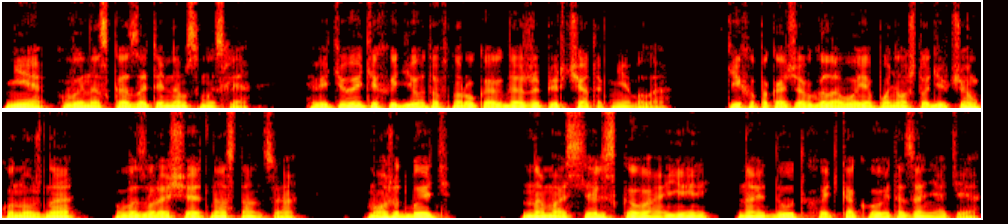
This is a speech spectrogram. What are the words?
не в иносказательном смысле. Ведь у этих идиотов на руках даже перчаток не было. Тихо покачав головой, я понял, что девчонку нужно возвращать на станцию. Может быть, на Масельского ей найдут хоть какое-то занятие.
